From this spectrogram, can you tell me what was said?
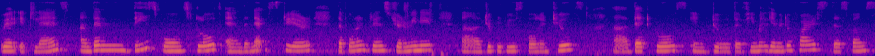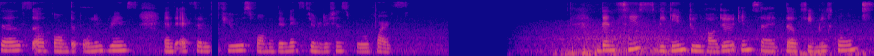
where it lands and then these cones close and the next year the pollen grains germinate uh, to produce pollen tubes uh, that grows into the female gametophytes. The sperm cells uh, form the pollen grains and the egg cells fuse forming the next generation sporophytes. Then seeds begin to huddle inside the female cones.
